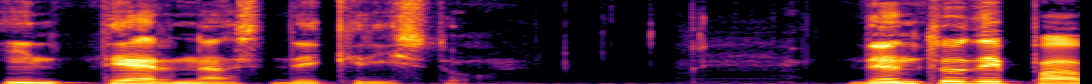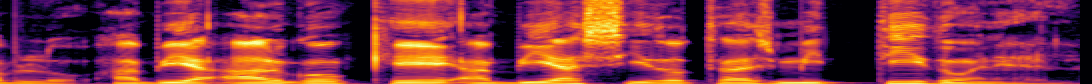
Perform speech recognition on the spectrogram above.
internas de Cristo. Dentro de Pablo había algo que había sido transmitido en él.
